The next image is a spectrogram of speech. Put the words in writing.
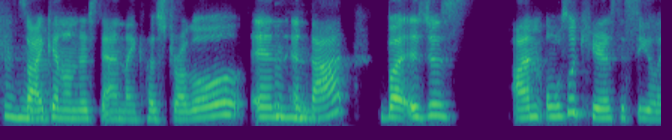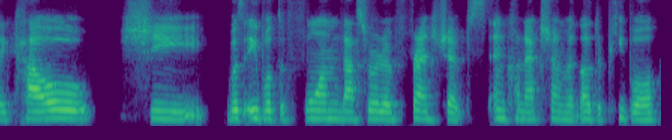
mm-hmm. so i mm-hmm. can understand like her struggle in mm-hmm. in that but it's just i'm also curious to see like how she was able to form that sort of friendships and connection with other people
